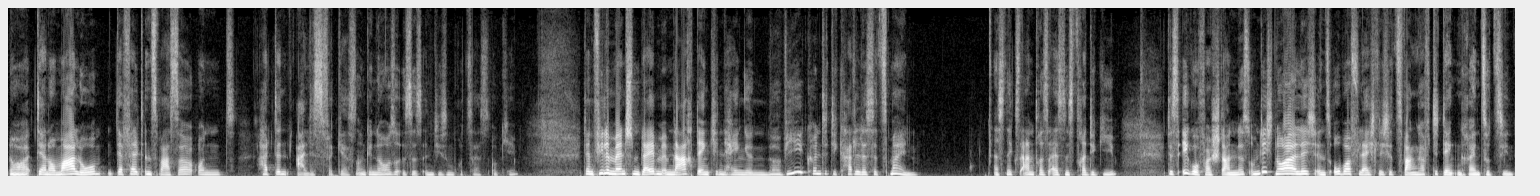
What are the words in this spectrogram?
der Normalo, der fällt ins Wasser und hat dann alles vergessen. Und genauso ist es in diesem Prozess, okay? Denn viele Menschen bleiben im Nachdenken hängen. Na, wie könnte die Kattel das jetzt meinen? Das ist nichts anderes als eine Strategie des Ego-Verstandes, um dich neuerlich ins oberflächliche, zwanghafte Denken reinzuziehen.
